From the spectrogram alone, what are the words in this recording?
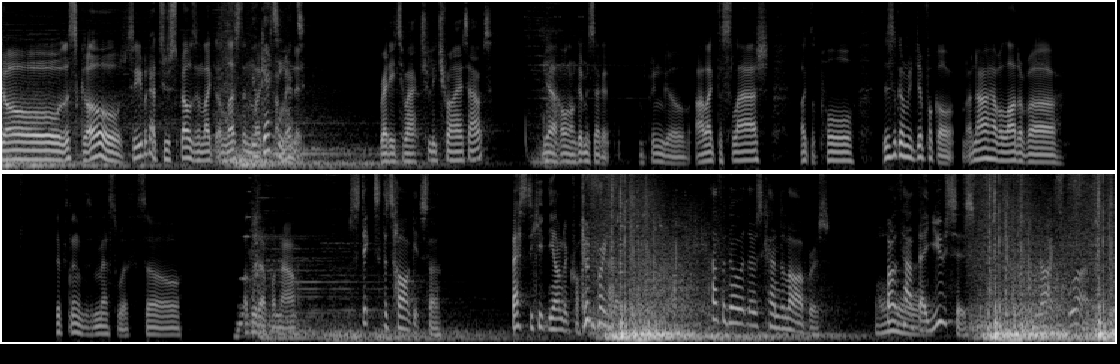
Yo, let's go. See, we got two spells in like less than You're like a getting minute. it. Ready to actually try it out? Yeah, hold on, give me a second. Confringo. I like the slash. I like the pull. This is gonna be difficult. Now I have a lot of uh different things to mess with, so I'll do that for now. Stick to the targets, though. Best to keep the undercroft. Confringo! Have a go at those candelabras. Both have their uses. Nice work.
